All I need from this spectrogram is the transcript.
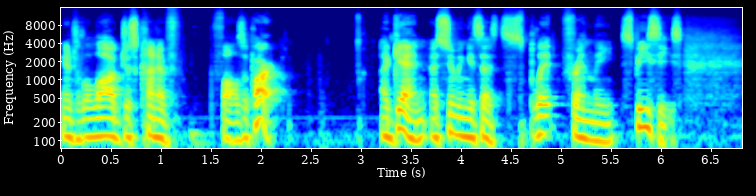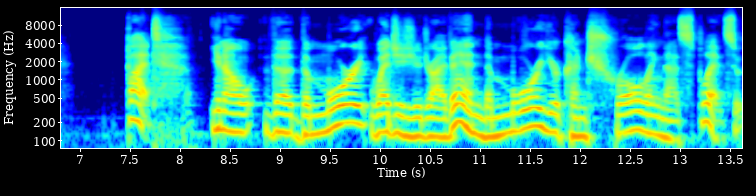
until the log just kind of falls apart. Again, assuming it's a split friendly species. But you know, the the more wedges you drive in, the more you're controlling that split. So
